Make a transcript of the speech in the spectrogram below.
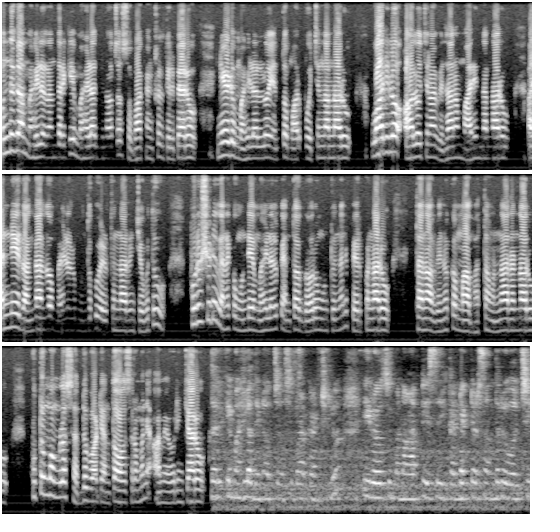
ముందుగా మహిళలందరికీ మహిళా దినోత్సవ శుభాకాంక్షలు తెలిపారు. నేడు మహిళల్లో ఎంతో మార్పు వచ్చిందన్నారు. వారిలో ఆలోచన విధానం మారిందన్నారు. అన్ని రంగాల్లో మహిళలు ముందుకు వెళ్తున్నారని చెబుతూ పురుషుడి వెనక ఉండే మహిళలకు ఎంతో గౌరవం ఉంటుందని పేర్కొన్నారు. తన వెనుక మా భర్త ఉన్నారన్నారు. కుటుంబంలో సర్దుబాటు ఎంతో అవసరమని ఆమె వివరించారు. అందరికీ మహిళా దినోత్సవ శుభాకాంక్షలు. రోజు మన ఆర్టీసీ కండక్టర్స్ అందరూ వచ్చి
